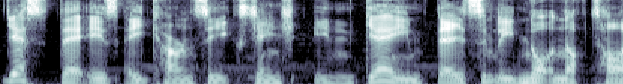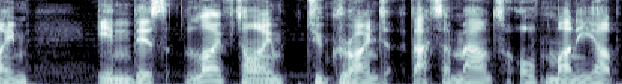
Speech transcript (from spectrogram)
Yes, there is a currency exchange in game, there is simply not enough time in this lifetime to grind that amount of money up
